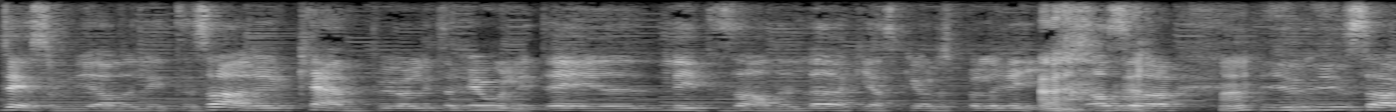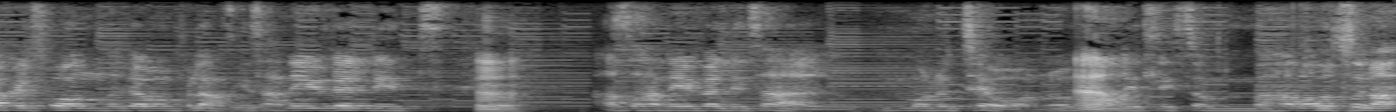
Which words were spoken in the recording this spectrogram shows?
Det som gör det lite så här campy och lite roligt är ju lite så här det lökiga skådespeleriet. Alltså, ju, ju särskilt från Roman Polanski. Han är ju väldigt... Ja. Alltså han är ju väldigt så här monoton och Ja. väldigt liksom... Han har Och också... så när,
